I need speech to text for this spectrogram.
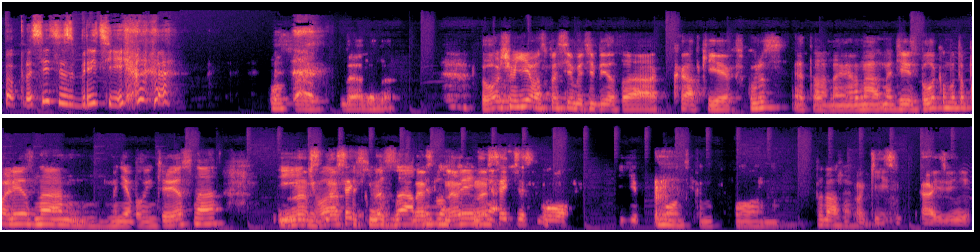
Попросите сбрить ее. Да, да, да. В общем, Ева, спасибо тебе за краткий экскурс. Это, наверное, надеюсь, было кому-то полезно. Мне было интересно. И на, не важно, на всякий, спасибо за на, предложение на, на всякий... о японском порно. Продолжай. Окей, извини. А, извини.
